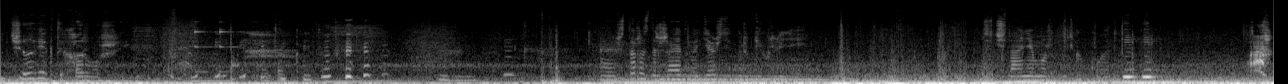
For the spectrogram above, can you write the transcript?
Ну, Человек ты хороший. Вот так. Э, Что раздражает в одежде других людей? Сочетание может быть какое-то.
